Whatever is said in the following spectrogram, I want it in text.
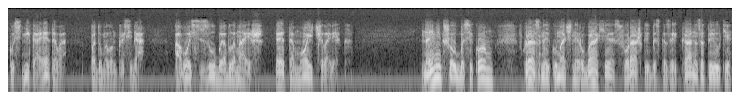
кусника этого, — подумал он про себя, — авось зубы обломаешь, это мой человек». Наймит шел босиком, в красной кумачной рубахе, с фуражкой без козырька на затылке,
